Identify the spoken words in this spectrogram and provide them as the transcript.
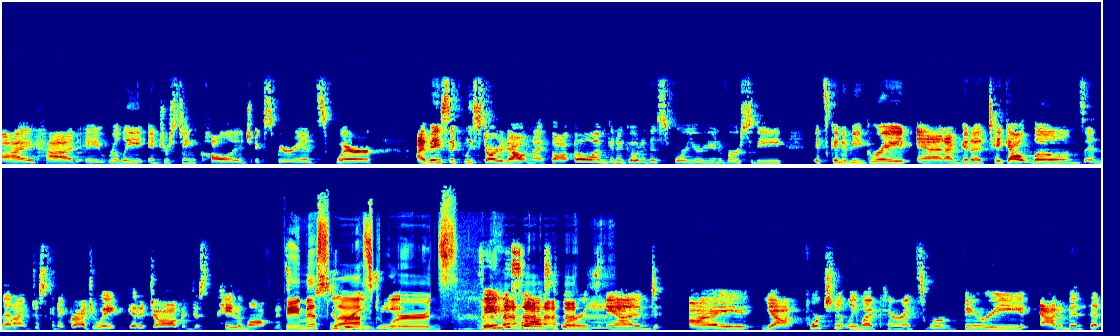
I had a really interesting college experience where I basically started out and I thought, oh, I'm going to go to this four year university. It's going to be great. And I'm going to take out loans and then I'm just going to graduate and get a job and just pay them off. And Famous last easy. words. Famous last words. And I, yeah, fortunately, my parents were very adamant that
